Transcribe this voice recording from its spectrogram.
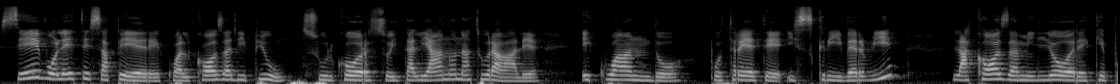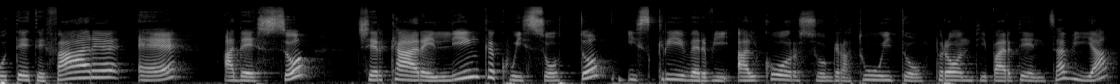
Se volete sapere qualcosa di più sul corso italiano naturale e quando potrete iscrivervi, la cosa migliore che potete fare è adesso cercare il link qui sotto, iscrivervi al corso gratuito Pronti Partenza Via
